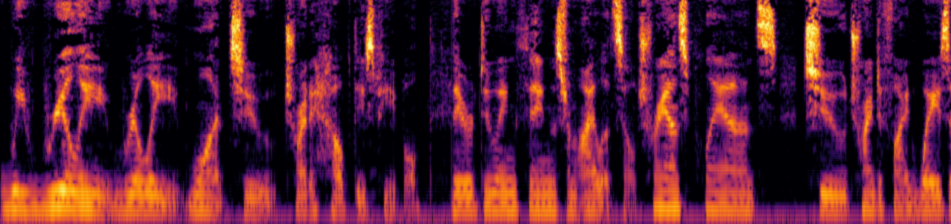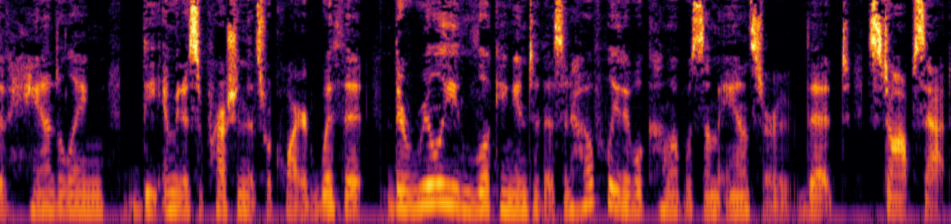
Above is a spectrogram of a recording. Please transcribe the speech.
we really, really want to try to help these people. They're doing things from islet cell transplants to trying to find ways of handling the immunosuppression that's required with it. They're really looking into this, and hopefully, they will come up with some answer that stops that.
